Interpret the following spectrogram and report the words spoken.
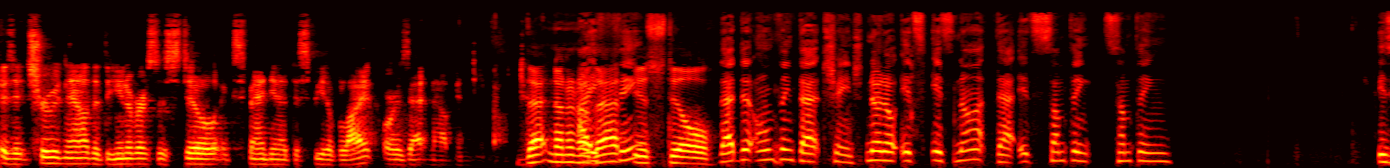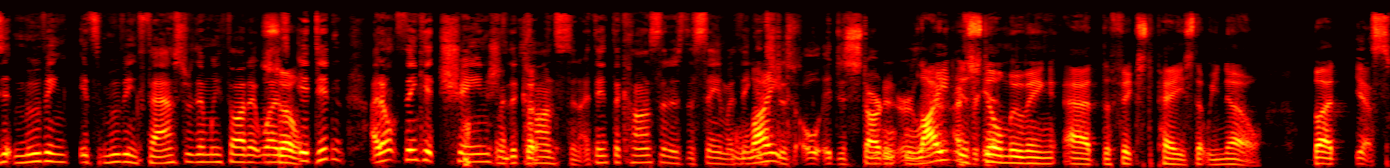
is it true now that the universe is still expanding at the speed of light, or has that now been debunked? That no no no I that is still that. I don't think that changed. No no, it's it's not that. It's something something. Is it moving? It's moving faster than we thought it was. So, it didn't. I don't think it changed the so, constant. I think the constant is the same. I think light, it's just oh, it just started earlier. Light is still moving at the fixed pace that we know, but yes,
